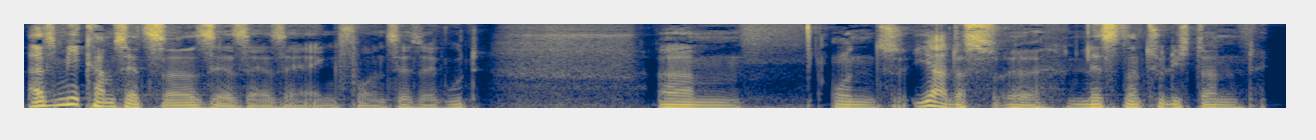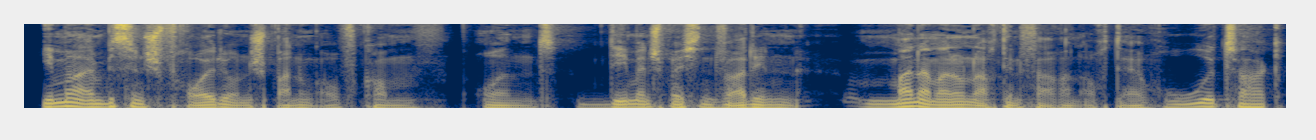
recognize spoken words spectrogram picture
Also mir kam es jetzt äh, sehr, sehr, sehr eng vor und sehr, sehr gut. Ähm, und ja, das äh, lässt natürlich dann immer ein bisschen Freude und Spannung aufkommen. Und dementsprechend war den, meiner Meinung nach, den Fahrern auch der Ruhetag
